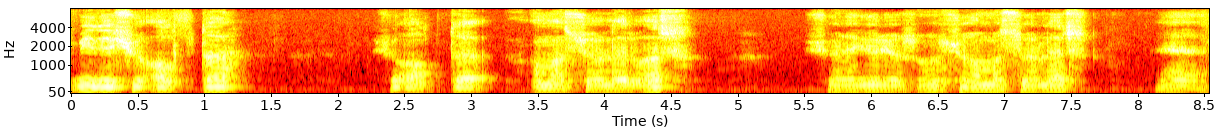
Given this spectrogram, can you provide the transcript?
bir de şu altta şu altta amasörler var. Şöyle görüyorsunuz şu amasörler e,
